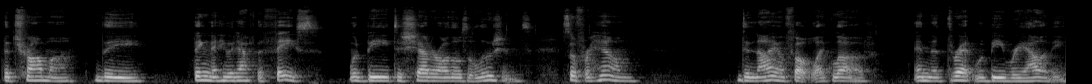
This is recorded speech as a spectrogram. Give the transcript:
the trauma, the thing that he would have to face would be to shatter all those illusions. So for him, denial felt like love, and the threat would be reality.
